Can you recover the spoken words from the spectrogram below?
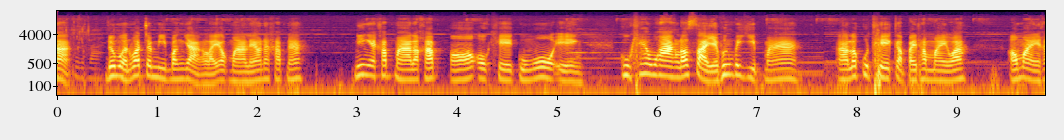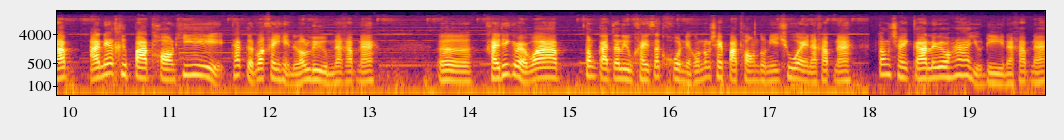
ล่ะ For the bathroom. ดูเหมือนว่าจะมีบางอย่างไหลออกมาแล้วนะครับนะ นี่ไงครับมาแล้วครับ อ๋อ โอเค กูโง่เอง กูแค่วางแล้วใส่อย่าเพิ่งไปหยิบมาอ้าวแล้วกูเทกลับไปทำไมวะ เอาใหม่ครับ อันเนี้ยคือปลาทองที่ถ้าเกิดว่าใครเห็นแล้วลืมนะครับนะ เออ ใครที่แบบว่า ต้องการจะลืมใครสักคนเนี่ยคงต้องใช้ปลาทองตัวนี้ช่วยนะครับนะ ต้องใช้การเลเวล5อยู่ดีนะครับนะ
